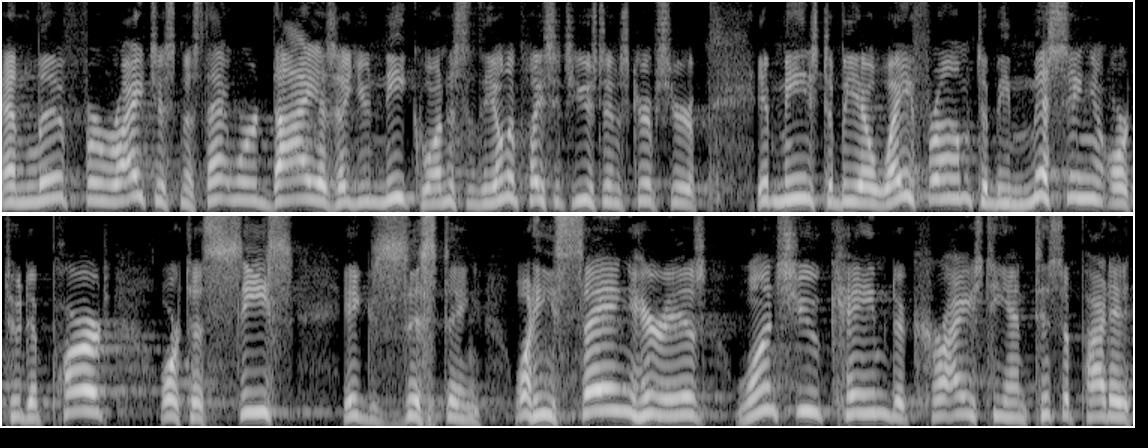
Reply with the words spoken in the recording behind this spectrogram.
and live for righteousness. That word die is a unique one. This is the only place it's used in Scripture. It means to be away from, to be missing, or to depart, or to cease existing. What he's saying here is once you came to Christ, he anticipated,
